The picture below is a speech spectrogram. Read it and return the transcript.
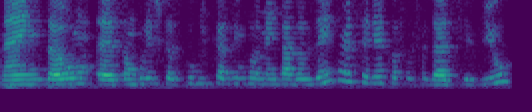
né? Então, é, são políticas públicas implementadas em parceria com a sociedade civil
